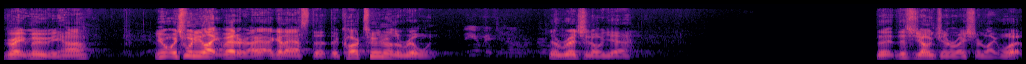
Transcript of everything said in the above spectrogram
Great movie, huh? You, which one do you like better? I, I got to ask the, the cartoon or the real one? The original. The original, yeah. The, this young generation are like, what?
